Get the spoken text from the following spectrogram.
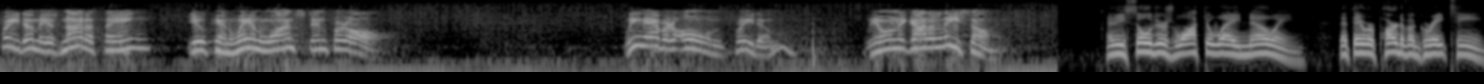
freedom is not a thing you can win once and for all. We never owned freedom. We only got a lease on it. And these soldiers walked away knowing that they were part of a great team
